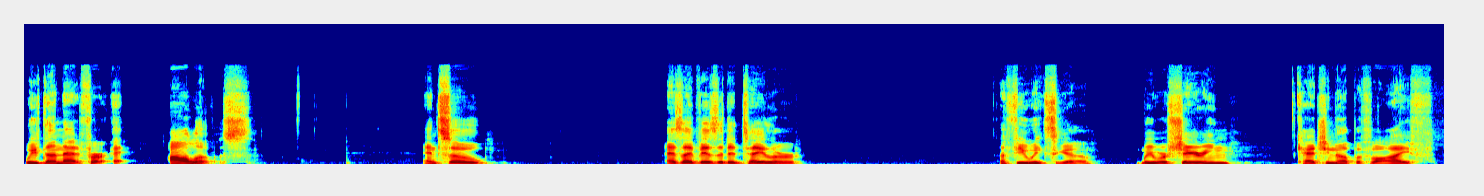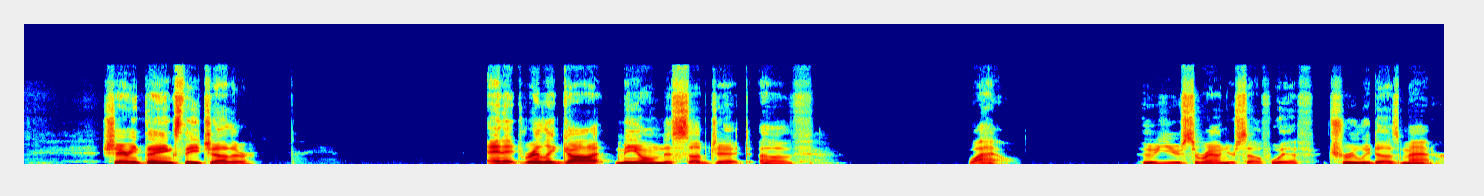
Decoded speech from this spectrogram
we've done that for All of us. And so, as I visited Taylor a few weeks ago, we were sharing, catching up with life, sharing things to each other. And it really got me on this subject of wow, who you surround yourself with truly does matter.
